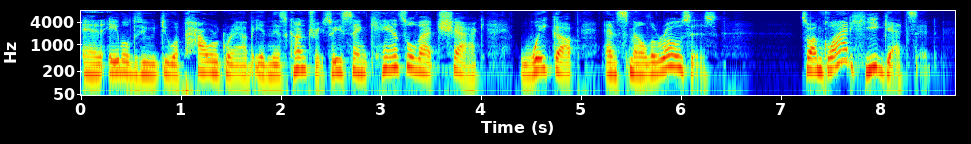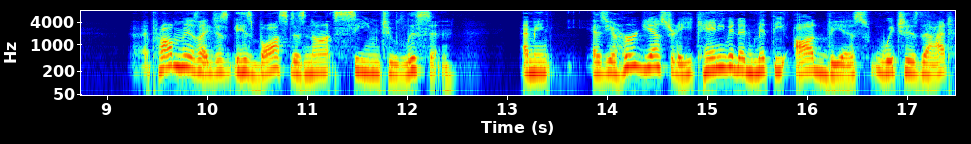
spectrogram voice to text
and able to do a power grab in this country. So he's saying cancel that check, wake up and smell the roses. So I'm glad he gets it. The problem is I just, his boss does not seem to listen. I mean, as you heard yesterday, he can't even admit the obvious, which is that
